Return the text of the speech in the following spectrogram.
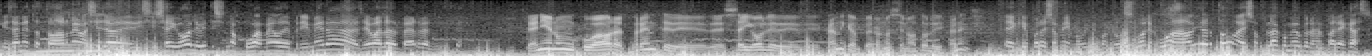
Que ya en estos torneos así ya de 16 goles, viste, si no jugás medio de primera, llevas la de perder, viste. Tenían un jugador al frente de 6 goles de, de handicap, pero no se notó la diferencia. Es que por eso mismo, ¿viste? cuando si vos le jugás abierto, a esos flacos medio que los emparejas.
